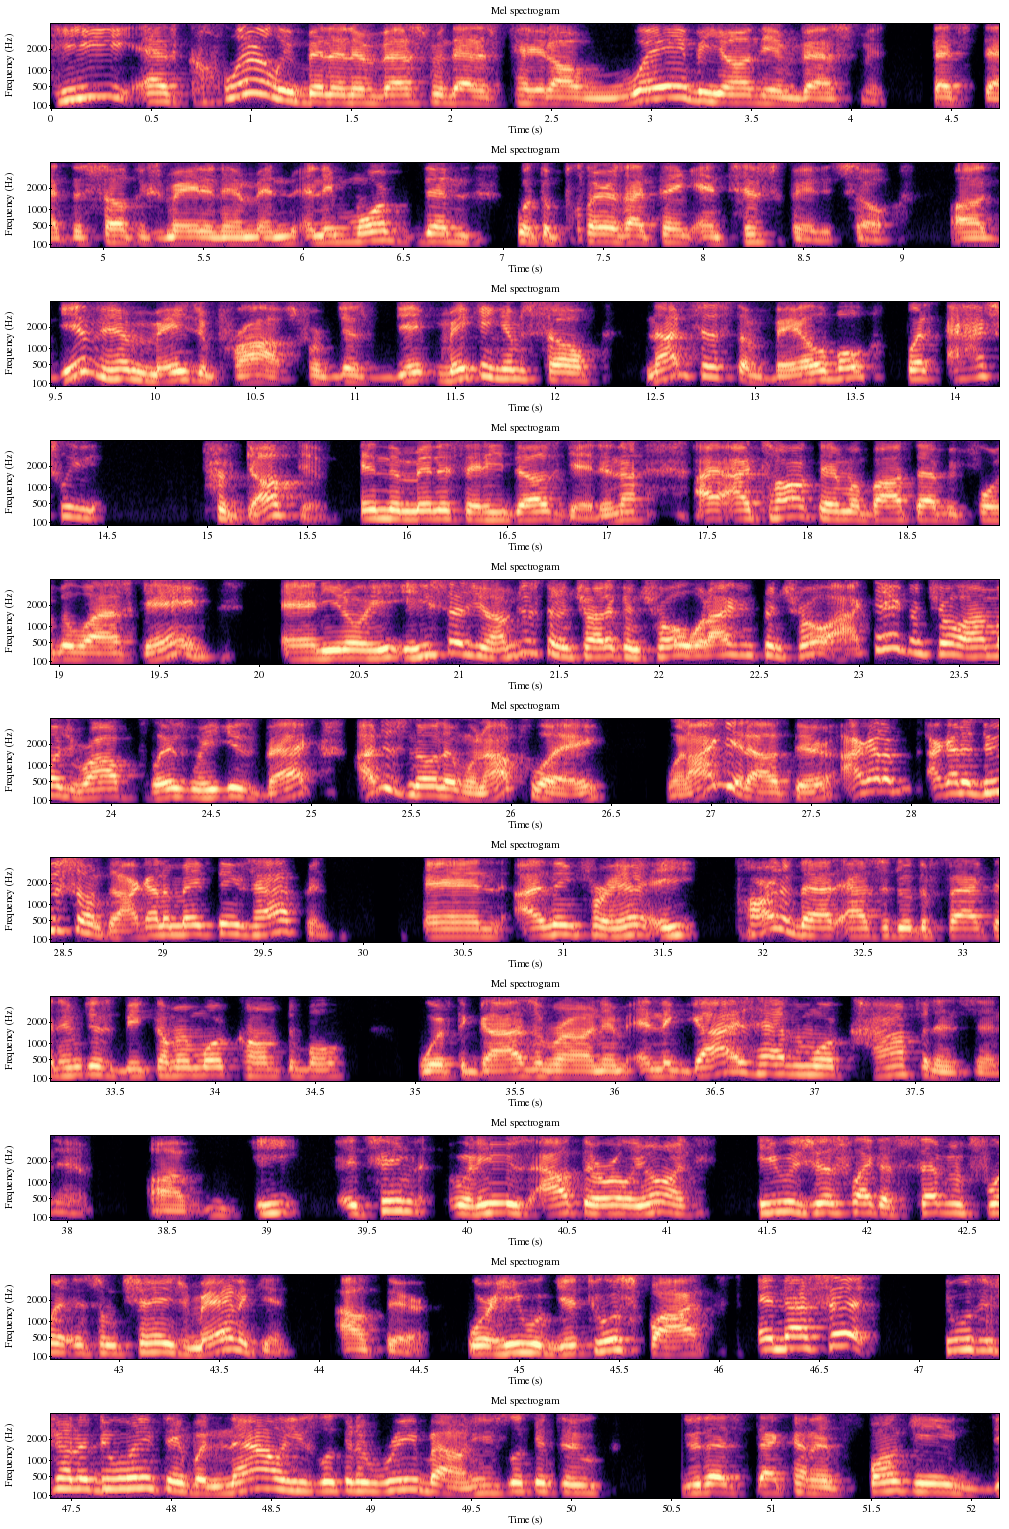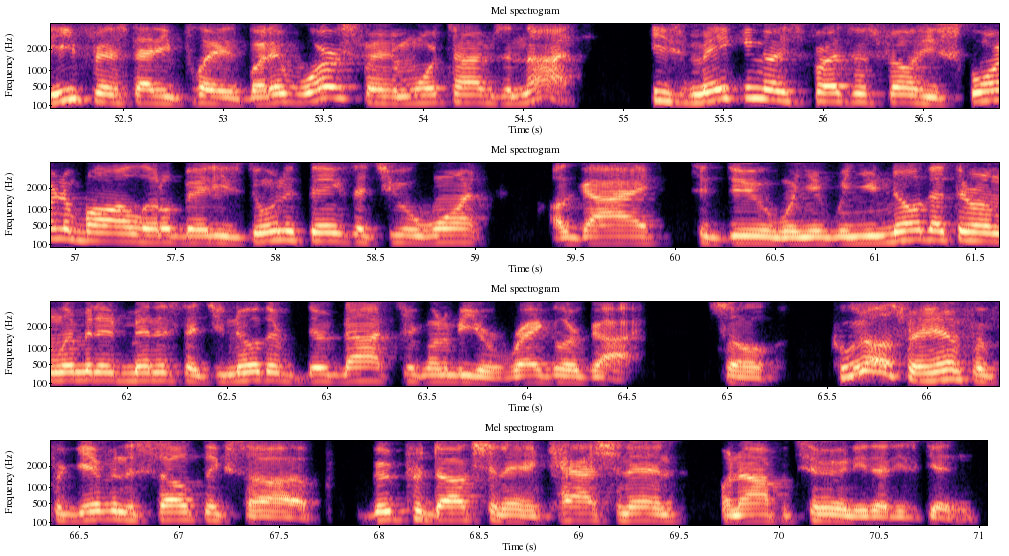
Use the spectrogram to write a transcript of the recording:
He has clearly been an investment that has paid off way beyond the investment that that the Celtics made in him, and, and more than what the players I think anticipated. So uh, give him major props for just get, making himself not just available, but actually productive in the minutes that he does get. And I, I, I talked to him about that before the last game. And you know, he, he says, you know, I'm just going to try to control what I can control. I can't control how much Rob plays when he gets back. I just know that when I play, when I get out there, I gotta I gotta do something. I gotta make things happen. And I think for him, he, part of that has to do with the fact that him just becoming more comfortable with the guys around him and the guys having more confidence in him. Uh, he it seemed when he was out there early on, he was just like a seven foot and some change mannequin out there where he would get to a spot and that's it. He wasn't trying to do anything, but now he's looking to rebound. He's looking to do that, that kind of funky defense that he plays, but it works for him more times than not. He's making his presence felt. He's scoring the ball a little bit. He's doing the things that you want a guy to do when you when you know that they're unlimited minutes, that you know they're they're not, they're going to be your regular guy. So kudos for him for, for giving the Celtics uh, good production and cashing in on the opportunity that he's getting.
